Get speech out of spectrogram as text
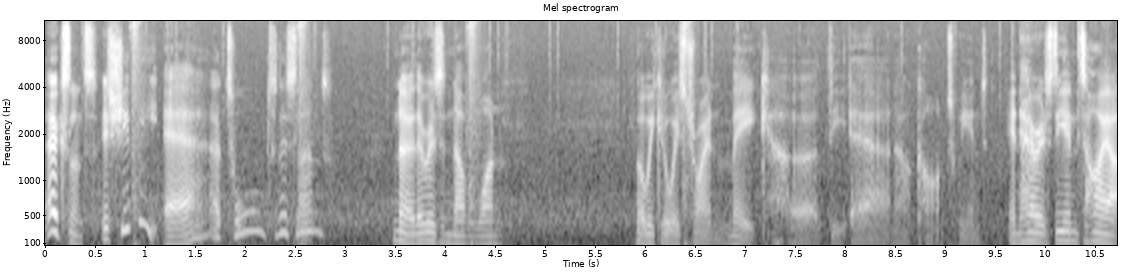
Excellent. Is she the heir at all to this land? No, there is another one. But we could always try and make her the heir now, can't we? And inherits the entire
